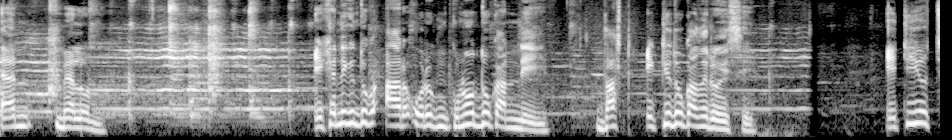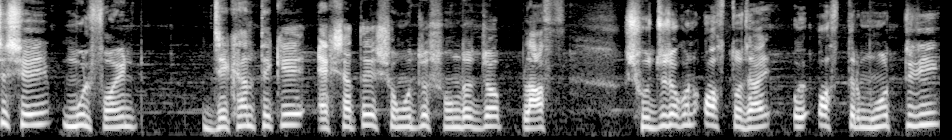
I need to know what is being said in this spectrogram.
and melon এখানে কিন্তু আর ওরকম কোনো দোকান নেই জাস্ট একটি দোকানে রয়েছে। এটি হচ্ছে সেই মূল পয়েন্ট যেখান থেকে একসাথে সমুদ্র সৌন্দর্য প্লাস সূর্য যখন অস্ত যায়, ওই অস্তের মুহূর্তটি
